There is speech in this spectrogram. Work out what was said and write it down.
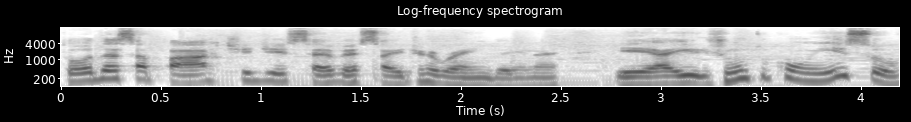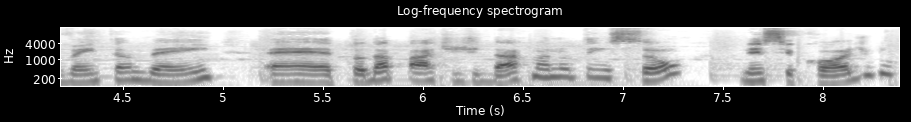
toda essa parte de server-side rendering, né? E aí, junto com isso, vem também é, toda a parte de dar manutenção nesse código,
